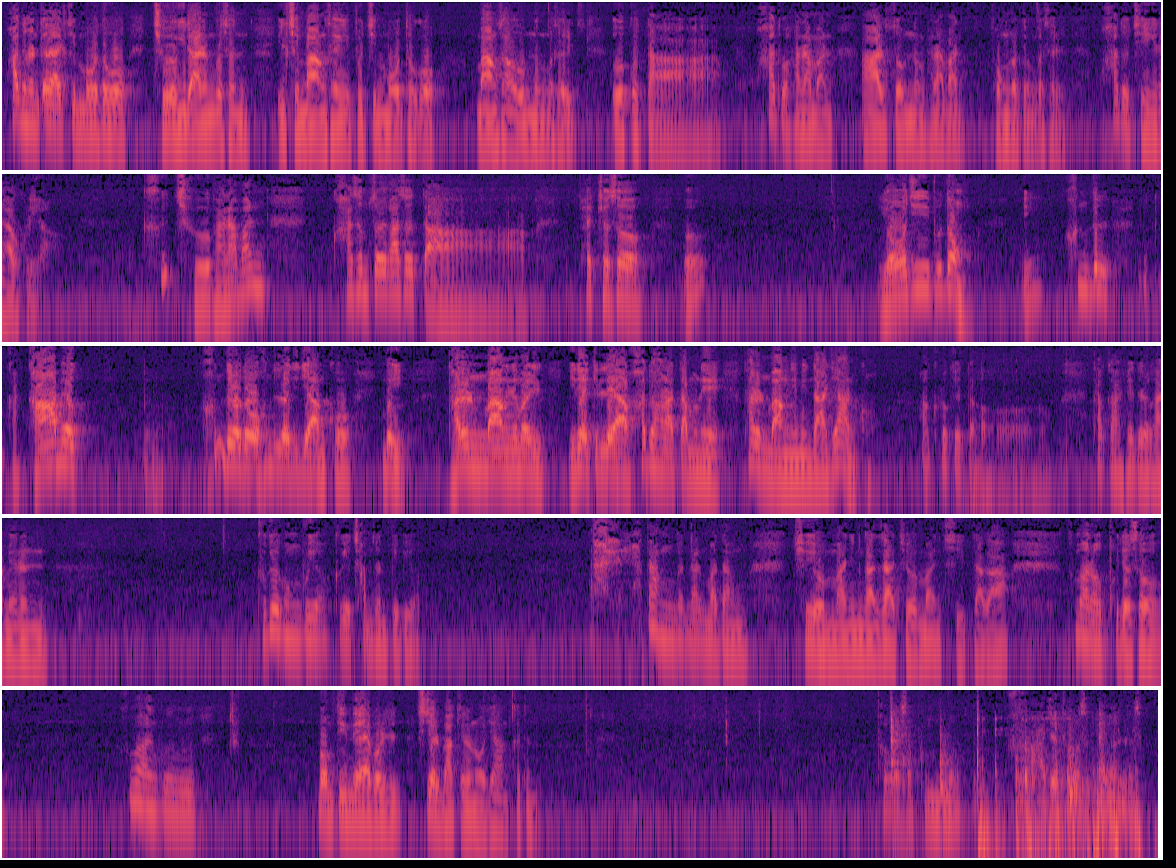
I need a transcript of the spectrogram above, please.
화두는 깨달지 못하고 정이라는 것은 일체 망상이 붙지 못하고 망상 없는 것을 얻고 딱 화두 하나만 알 수 없는 하나만 동로된 것을 화두징이라고 그래요. 그정 하나만 가슴 속에 가서 딱 팩혀서 어? 요지부동 흔들 가며 흔들어도 흔들어지지 않고 뭐 다른 망님을 이랬길래야 화두 하나 때문에 다른 망님이 나지 않고, 아, 그렇게 또, 닦아 해 들어가면은, 그게 공부요. 그게 참선법이요. 날마당, 그 날마당, 죄업만, 인간사 죄업만 짓다가, 그만 엎어져서, 그만, 그, 몸뚱이 내버릴 시절밖에는 오지 않거든. 더워서 뭐 아주 더워서 땡을 흘러서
